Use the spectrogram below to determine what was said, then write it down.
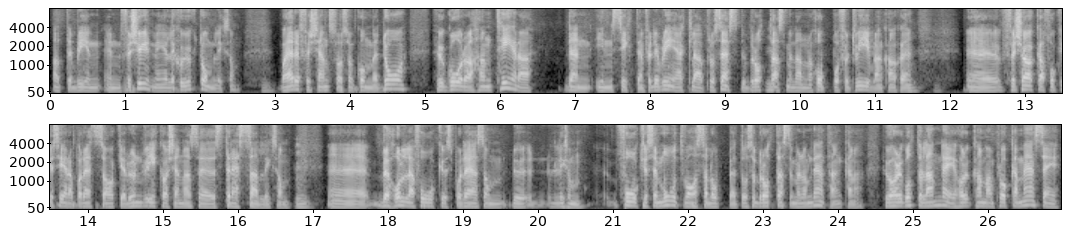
att det blir en, en förkylning eller sjukdom. Liksom. Vad är det för känslor som kommer då? Hur går det att hantera den insikten? För det blir en jäkla process. Du brottas mellan hopp och förtvivlan kanske Eh, försöka fokusera på rätt saker, undvika att känna sig stressad. Liksom. Eh, behålla fokus på det som du, liksom, fokusen mot Vasaloppet och så brottas du med de där tankarna. Hur har det gått att landa i? Har, kan man plocka med sig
